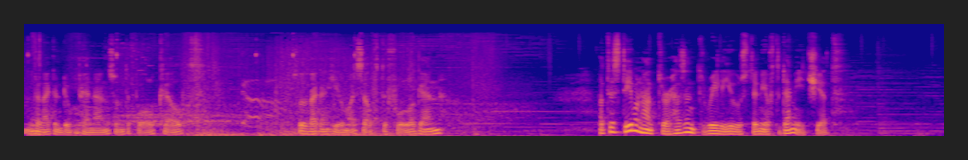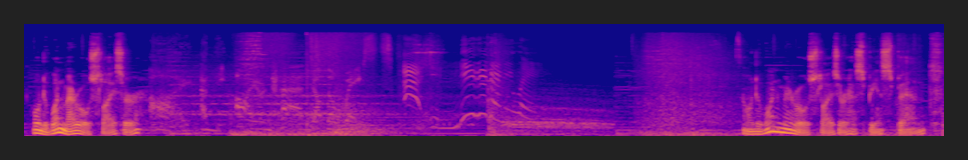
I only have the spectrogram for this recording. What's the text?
And then I can do Penance on the Paul Kelt. So that I can heal myself to full again. But this Demon Hunter hasn't really used any of the damage yet. Only one Marrow Slicer. Only one Marrow Slicer has been spent.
